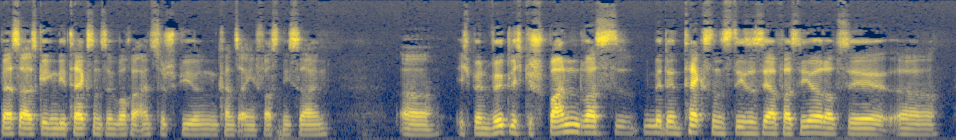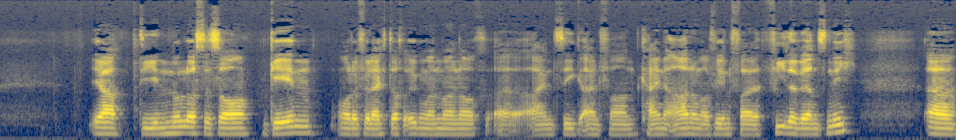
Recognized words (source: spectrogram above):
besser als gegen die Texans in Woche 1 zu spielen, kann es eigentlich fast nicht sein. Äh, ich bin wirklich gespannt, was mit den Texans dieses Jahr passiert, ob sie äh, ja, die Nuller-Saison gehen oder vielleicht doch irgendwann mal noch äh, einen Sieg einfahren. Keine Ahnung, auf jeden Fall. Viele werden es nicht. Äh,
